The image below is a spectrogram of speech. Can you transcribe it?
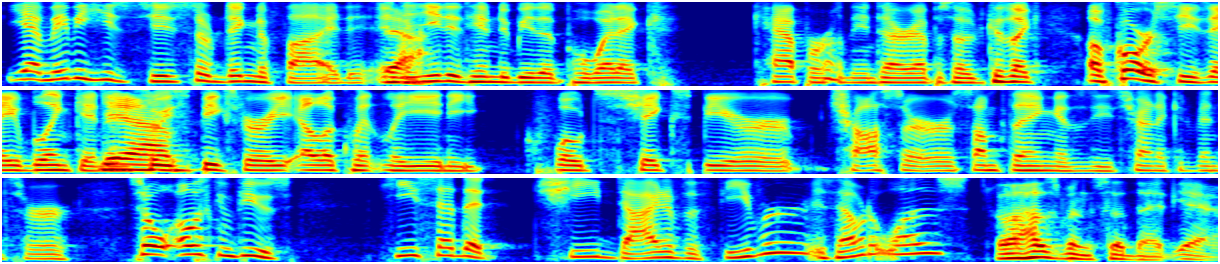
Yeah, maybe he's he's so dignified, and Yeah. they needed him to be the poetic capper on the entire episode. Because, like, of course, he's Abe Lincoln, and so he speaks very eloquently, and he quotes Shakespeare, Chaucer, or something as he's trying to convince her. So I was confused. He said that she died of the fever. Is that what it was? The husband said that, yeah.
